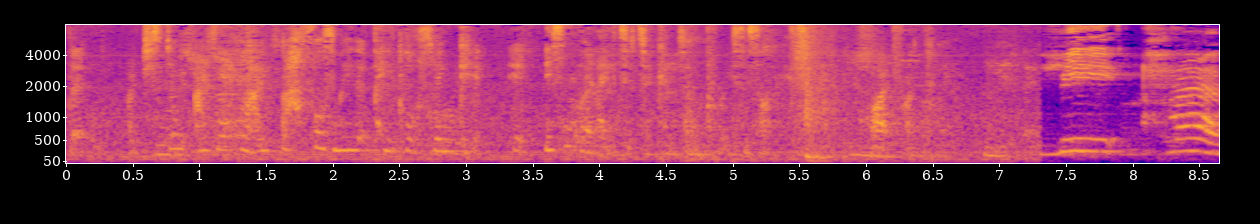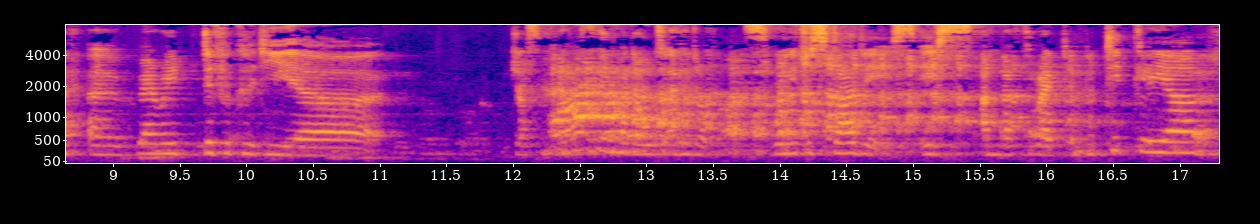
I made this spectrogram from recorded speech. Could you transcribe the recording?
that I just don't, I, yeah, it baffles me that people think it, it isn't related to contemporary society, quite frankly. We have a very difficult year just passing, but also ahead of us. Religious studies is under threat, in particular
